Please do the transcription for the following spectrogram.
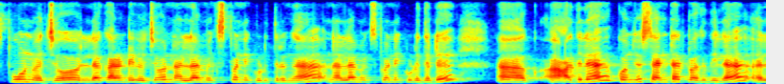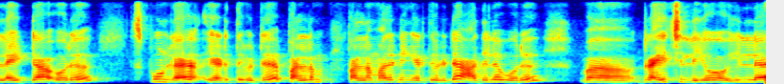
ஸ்பூன் வச்சோ இல்லை கரண்டி வச்சோ நல்லா மிக்ஸ் பண்ணி கொடுத்துருங்க. நல்லா மிக்ஸ் பண்ணி கொடுத்துட்டு அதில் கொஞ்சம் சென்டர் பகுதியில் லைட்டாக ஒரு ஸ்பூனில் எடுத்து விட்டு பள்ளம் பள்ளம் மாதிரி நீங்கள் எடுத்து விட்டுட்டு அதில் ஒரு ட்ரை சில்லியோ இல்லை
